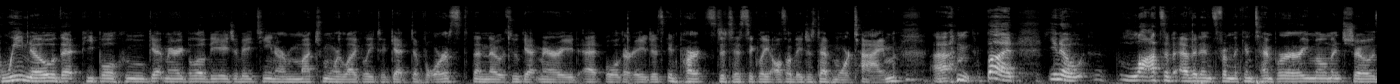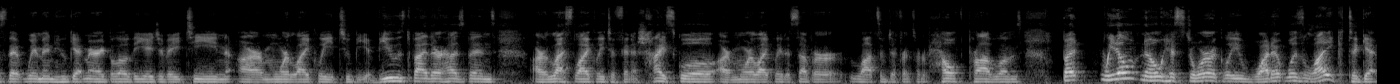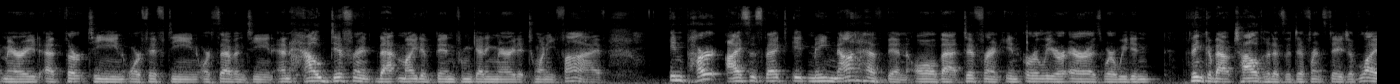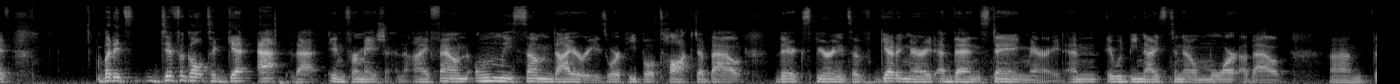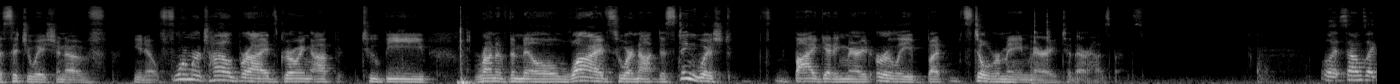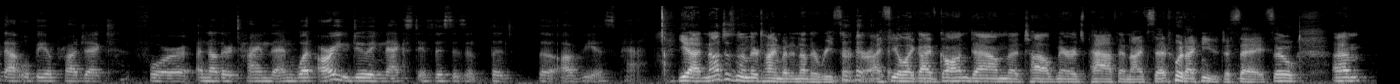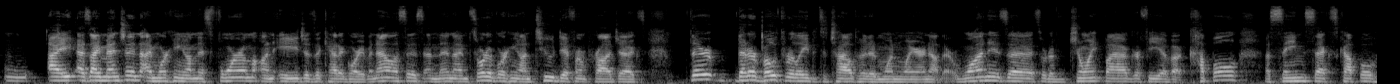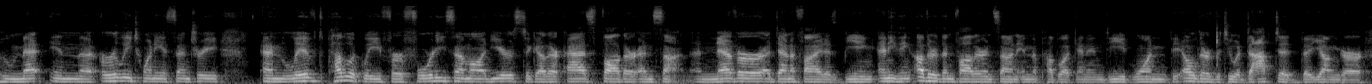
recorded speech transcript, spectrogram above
we know that people who get married below the age of 18 are much more likely to get divorced than those who get married at older ages. In part, statistically, also, they just have more time. Um, but, you know, lots of evidence from the contemporary moment shows that women who get married below the age of 18 are more likely to be abused by their husbands, are less likely to finish high school, are more likely to suffer lots of different sort of health problems. But we don't know historically what it was like to get married at 13 or 15 or 17 and how different that might have been from getting married at 25. In part, I suspect it may not have been all that different in earlier eras where we didn't think about childhood as a different stage of life but it's difficult to get at that information. I found only some diaries where people talked about their experience of getting married and then staying married, and it would be nice to know more about um, the situation of you know former child brides growing up to be run-of-the-mill wives who are not distinguished by getting married early, but still remain married to their husbands. Well, it sounds like that will be a project for another time then. What are you doing next if this isn't the the obvious path. Yeah, not just another time, but another researcher. I feel like I've gone down the child marriage path and I've said what I needed to say. So, um, I, as I mentioned, I'm working on this forum on age as a category of analysis, and then I'm sort of working on two different projects they're, that are both related to childhood in one way or another. One is a sort of joint biography of a couple, a same sex couple who met in the early 20th century and lived publicly for 40 some odd years together as father and son and never identified as being anything other than father and son in the public. And indeed, one, the elder of the two, adopted the younger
